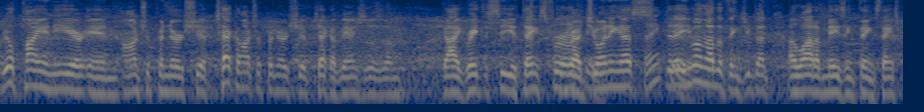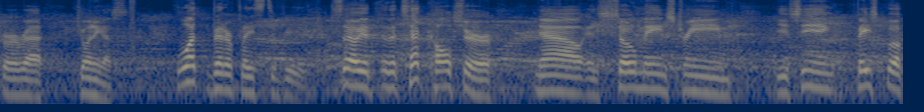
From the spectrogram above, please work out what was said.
real pioneer in entrepreneurship, tech entrepreneurship, tech evangelism. Guy, great to see you. Thanks for Thank uh, joining us Thank today. You. Among other things, you've done a lot of amazing things. Thanks for uh, joining us. What better place to be? So the tech culture now is so mainstream. You're seeing Facebook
